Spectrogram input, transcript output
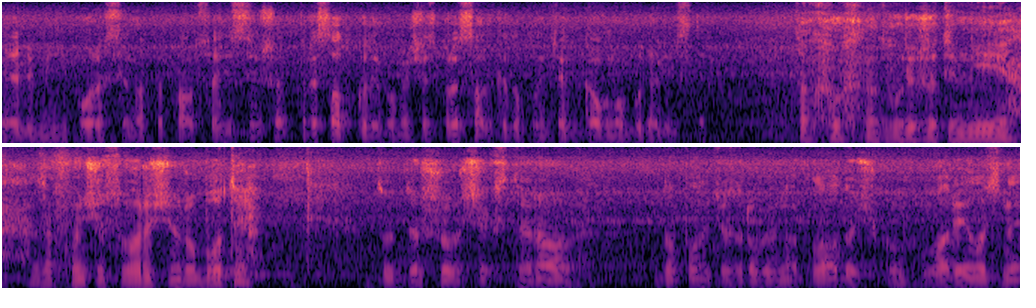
І алюміній пориси натипався. Якщо ще присадку не поміж, з присадки доплнити, як говно буде лізти. Так, на дворі вже темніє. Закончив сварочні роботи. Тут дошовчик стирав, доповнительно зробив накладочку. Варилось не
